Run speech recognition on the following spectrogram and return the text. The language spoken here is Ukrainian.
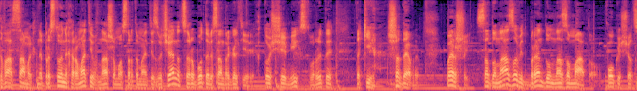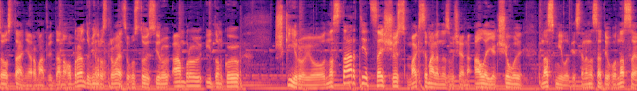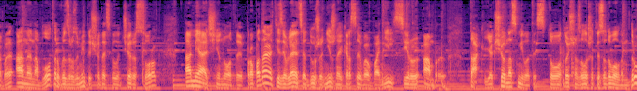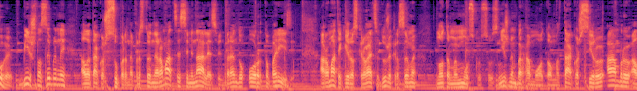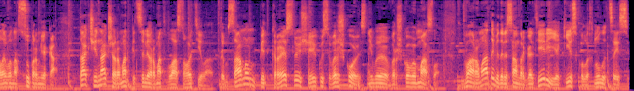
Два самих непристойних ароматів в нашому асортименті. Звичайно, це робота Олександра Гальтєрі. Хто ще міг створити такі шедеври? Перший садоназо від бренду Назомато. Поки що це останній аромат від даного бренду. Він розкривається густою сірою амброю і тонкою шкірою. На старті це щось максимально незвичайне. Але якщо ви насмілитеся, нанесете його на себе, а не на блотер, ви зрозумієте, що десь хвилин через 40 аміачні ноти пропадають і з'являється дуже ніжна і красива ваніль з сірою амброю. Так, якщо насмілитись, то точно залишитись задоволеним. Другий, більш насибельний, але також супер непристойний аромат це Семіналіс від бренду Орто Парізі. Аромат, який розкривається дуже красивими нотами мускусу з ніжним бергамотом, також сірою амброю, але вона супер м'яка. Так чи інакше, аромат підсилює аромат власного тіла, тим самим підкреслює ще якусь вершковість, ніби вершкове масло. Два аромати від Алісандра Гальтєрі, які сколихнули цей світ.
